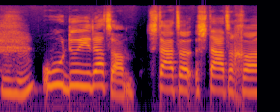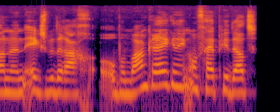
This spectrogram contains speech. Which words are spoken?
Mhm. Hoe doe je dat dan? Staat er, staat er gewoon een x-bedrag op een bankrekening? Of heb je dat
